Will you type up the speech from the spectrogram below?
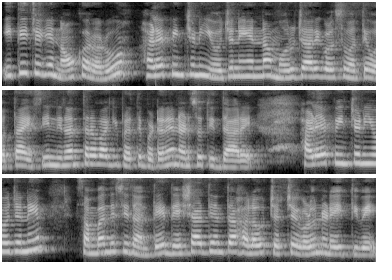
ಇತ್ತೀಚೆಗೆ ನೌಕರರು ಹಳೆ ಪಿಂಚಣಿ ಯೋಜನೆಯನ್ನು ಮರುಜಾರಿಗೊಳಿಸುವಂತೆ ಒತ್ತಾಯಿಸಿ ನಿರಂತರವಾಗಿ ಪ್ರತಿಭಟನೆ ನಡೆಸುತ್ತಿದ್ದಾರೆ. ಹಳೆ ಪಿಂಚಣಿ ಯೋಜನೆ ಸಂಬಂಧಿಸಿದಂತೆ ದೇಶಾದ್ಯಂತ ಹಲವು ಚರ್ಚೆಗಳು ನಡೆಯುತ್ತಿವೆ.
